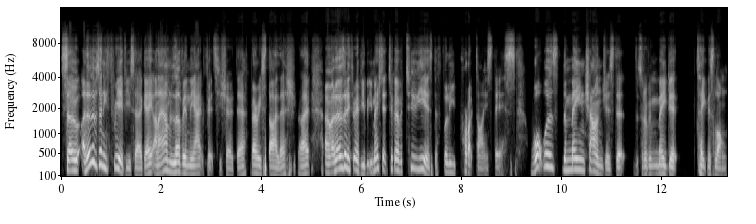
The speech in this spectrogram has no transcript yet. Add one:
So I know there was only three of you, Sergey, and I am loving the outfits you showed there. Very stylish, right? Um, I know there's only three of you, but you mentioned it took over two years to fully productize this. What was the main challenges that, that sort of made it take this long?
